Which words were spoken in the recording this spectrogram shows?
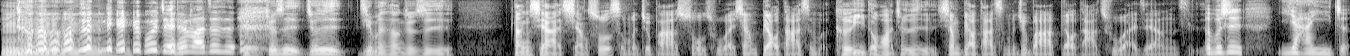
嗯，你不觉得吗？这是对，就是就是基本上就是当下想说什么就把它说出来，想表达什么，可以的话就是想表达什么就把它表达出来，这样子，而不是压抑着。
